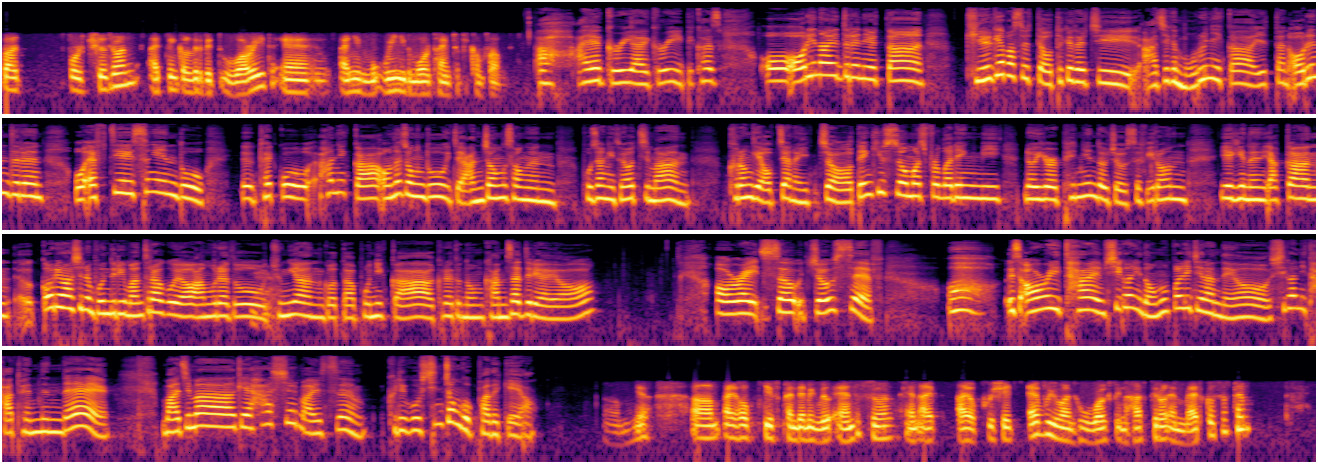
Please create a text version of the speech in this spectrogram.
but for children, I think a little bit worried, and I need we need more time to be confirmed. 아, I agree, I agree. Because 어, 어린아이들은 일단 길게 봤을 때 어떻게 될지 아직은 모르니까 일단 어른들은 어, FDA 승인도 됐고 하니까 어느 정도 이제 안정성은 보장이 되었지만 그런 게 없지 않아 있죠. Thank you so much for letting me know your opinion, though, Joseph. 이런 얘기는 약간 꺼려하시는 분들이 많더라고요. 아무래도 중요한 거다 보니까 그래도 너무 감사드려요. Alright, so Joseph. Oh, it's already time. 시간이 너무 빨리 지났네요. 시간이 다 됐는데 마지막에 하실 말씀 그리고 신청곡 받을게요. Um, yeah. Um, I hope this pandemic will end soon, and I, I appreciate everyone who works in hospital and medical system.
